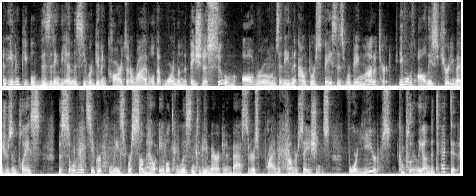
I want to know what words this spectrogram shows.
And even people visiting the embassy were given cards on arrival that warned them that they should assume all rooms and even outdoor spaces were being monitored. Even with all these security measures in place, the Soviet secret police were somehow able to listen to the American ambassador's private conversations for years, completely undetected.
